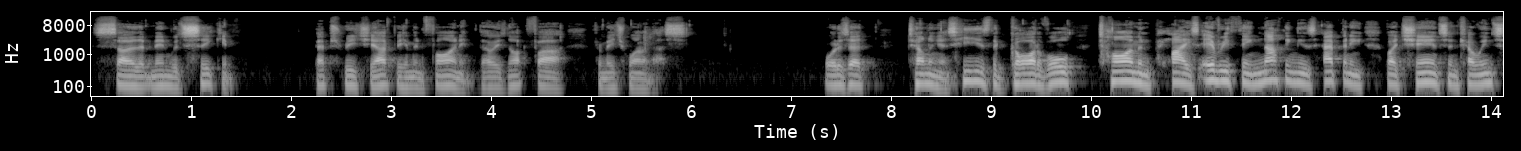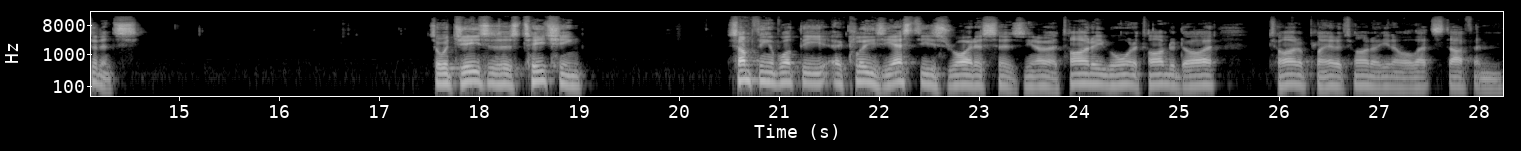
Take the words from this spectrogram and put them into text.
so that men would seek Him, perhaps reach out for Him and find Him, though He's not far from each one of us. What is that telling us? He is the God of all time and place, everything, nothing is happening by chance and coincidence. So, what Jesus is teaching, something of what the Ecclesiastes writer says, you know, a time to be born, a time to die, a time to plant, a time to, you know, all that stuff. And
